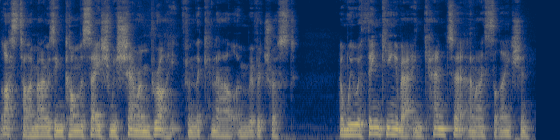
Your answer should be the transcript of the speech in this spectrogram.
Last time I was in conversation with Sharon Bright from the Canal and River Trust, and we were thinking about encounter and isolation.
